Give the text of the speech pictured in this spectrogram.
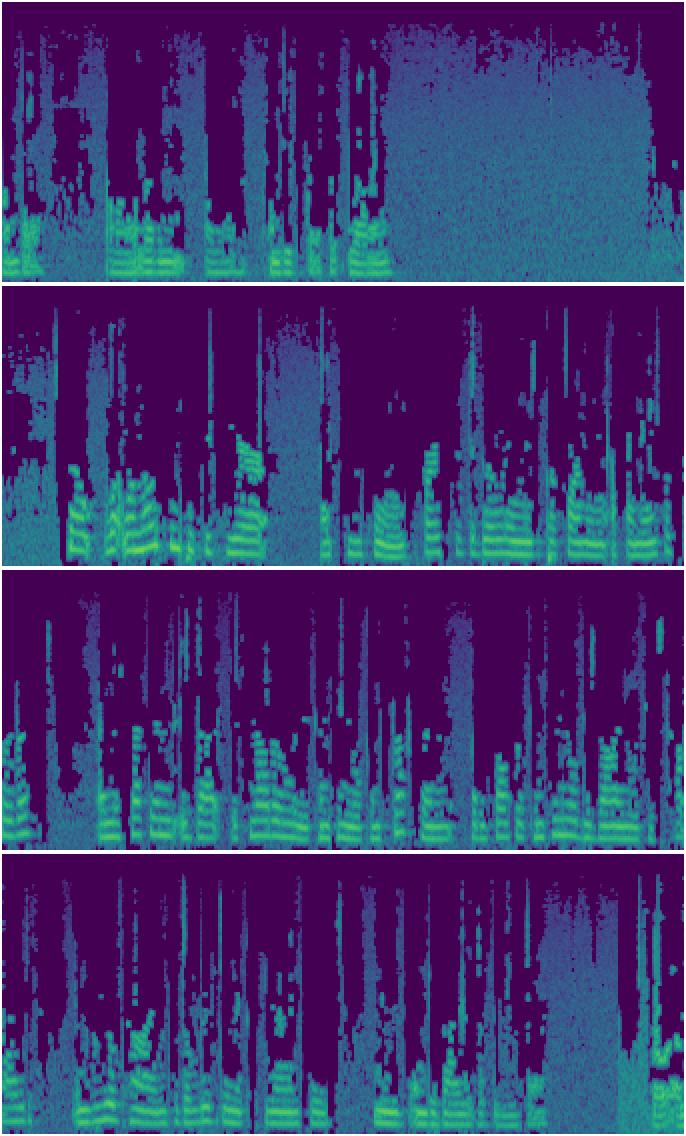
humble uh, 1100 square foot dwelling. So what we're most interested here are two things. First, that the building is performing a financial service, and the second is that it's not only a continual construction, but it's also continual design which is tied in real time to the lived-in experiences, needs, and desires of the user. So um,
